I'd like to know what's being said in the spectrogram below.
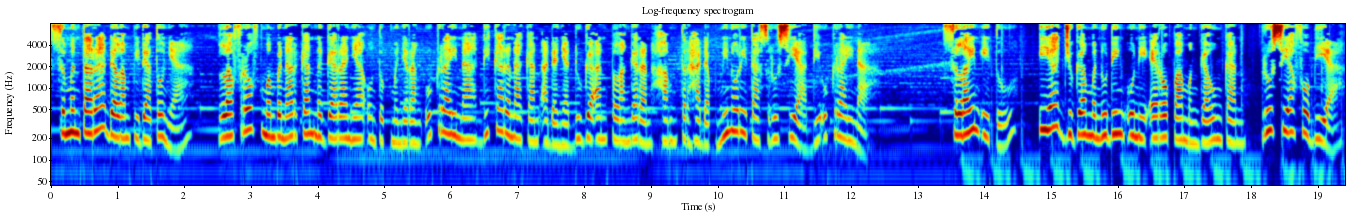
Sementara dalam pidatonya, Lavrov membenarkan negaranya untuk menyerang Ukraina dikarenakan adanya dugaan pelanggaran HAM terhadap minoritas Rusia di Ukraina. Selain itu, ia juga menuding Uni Eropa menggaungkan Rusia fobia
